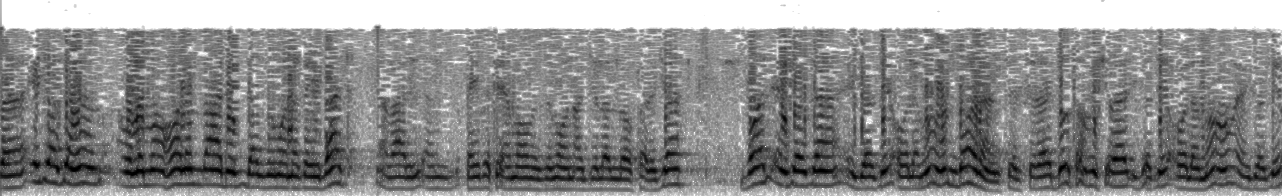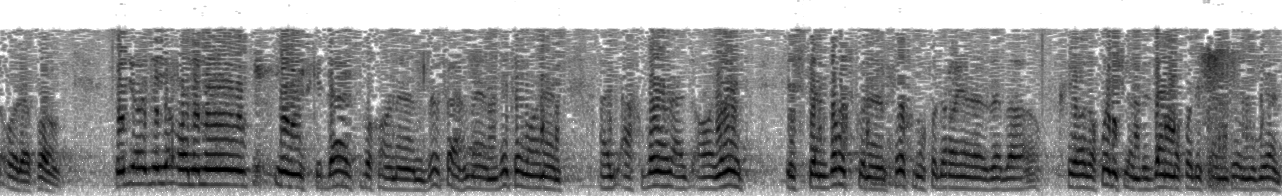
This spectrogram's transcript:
و اجازه هم علماء حالا بعد در زمان غیبت غیبت امام زمان عجل الله فرجه باز اجازه اجازه علما هم دارن. سلسله دو تا می شود اجازه علما و اجازه عرفا. اجازه علما این است که درس بخوانند بفهمند بتوانند از اخبار از آیات استنباط کنند. حکم خدای را خیال خودشون به زن خودشون اینطور می‌گویند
